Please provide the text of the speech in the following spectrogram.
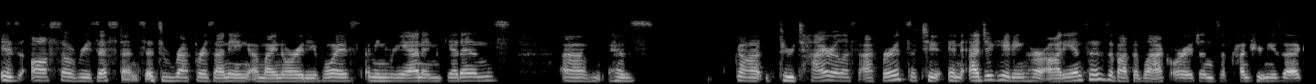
is also resistance. It's representing a minority voice. I mean, Rhiannon Giddens um, has gone through tireless efforts to in educating her audiences about the Black origins of country music.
